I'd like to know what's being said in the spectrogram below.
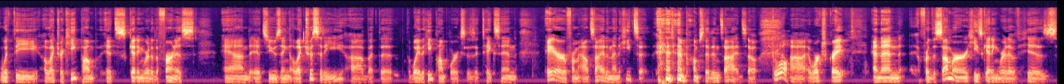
with the electric heat pump, it's getting rid of the furnace and it's using electricity. Uh, but the, the way the heat pump works is it takes in air from outside and then heats it and then pumps it inside. So cool. Uh, it works great. And then for the summer, he's getting rid of his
